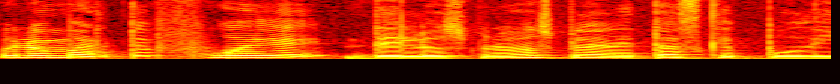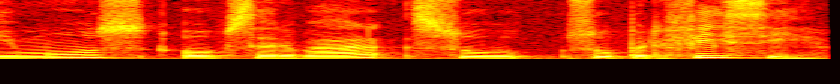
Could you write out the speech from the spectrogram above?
Bueno, Marte fue de los primeros planetas que pudimos observar su superficie.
